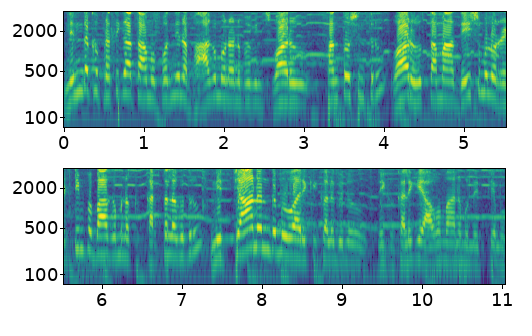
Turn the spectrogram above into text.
నిందకు ప్రతిగా తాము పొందిన భాగమును అనుభవించి. వారు సంతోషింతురు వారు తమ దేశములో రెట్టింపు భాగమునకు కర్తలగుదురు. నిత్యానందము వారికి కలుగును. నీకు కలిగే అవమానము నిత్యము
